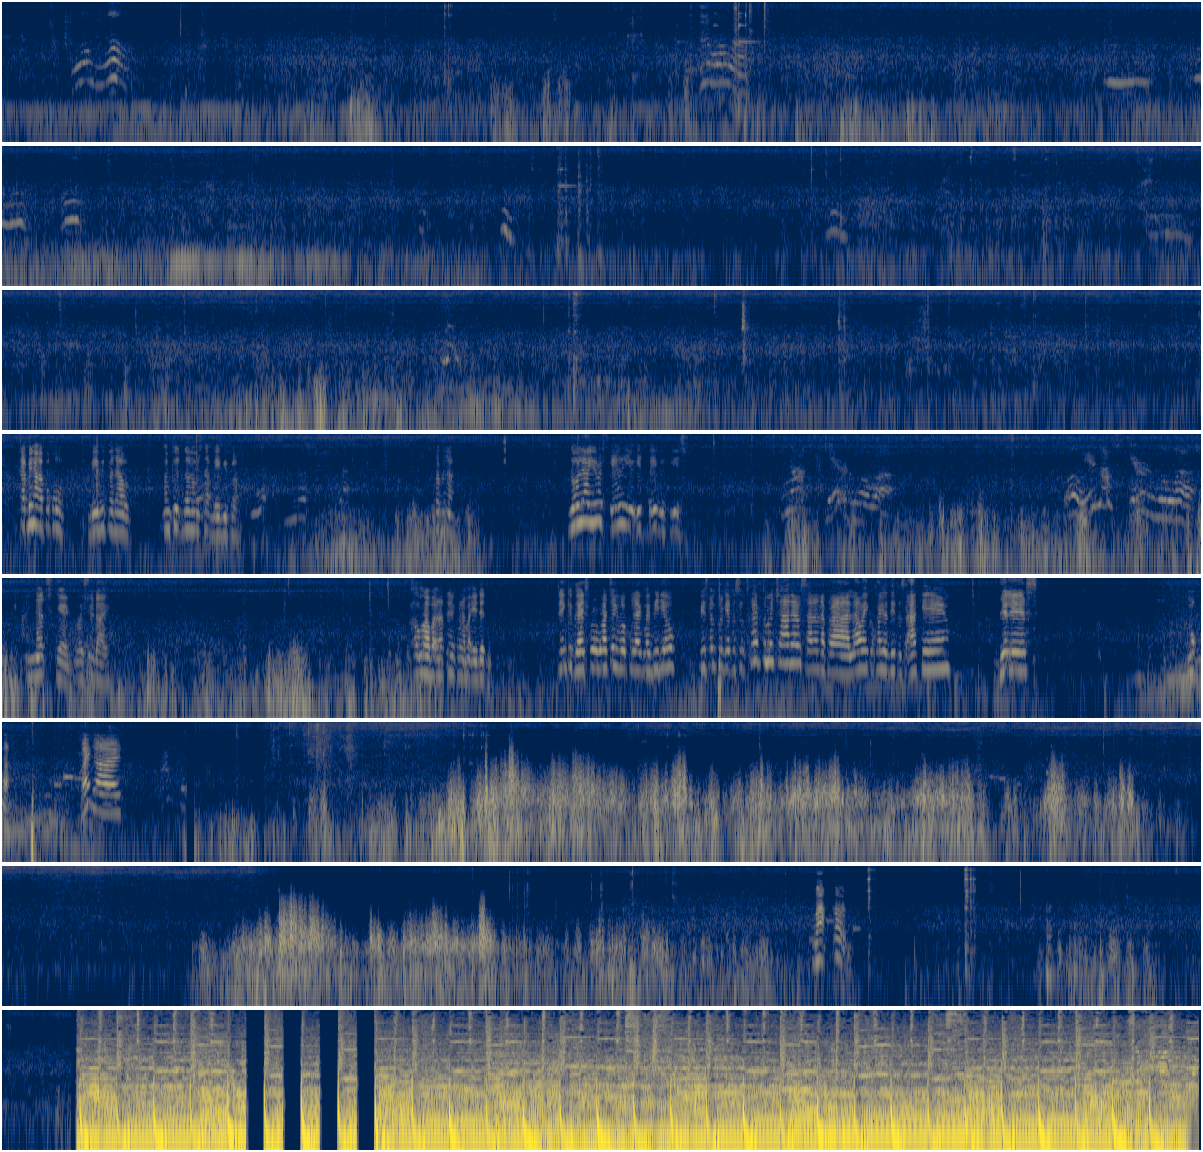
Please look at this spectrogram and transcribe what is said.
Sabi ng apo ko, baby pa daw. Ang cute daw ng isda, baby pa. Sabi na, Lola, you're scary, you eat baby fish. You're not scared, Lola. Oh, you're not scared, Lola. I'm not scared. Why should I? Ang haba natin, ko na ma-edit. Thank you guys for watching. Hope you like my video. Please don't forget to subscribe to my channel. Sana napalaway ko kayo dito sa aking Dilis Mukbang. Bye guys!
